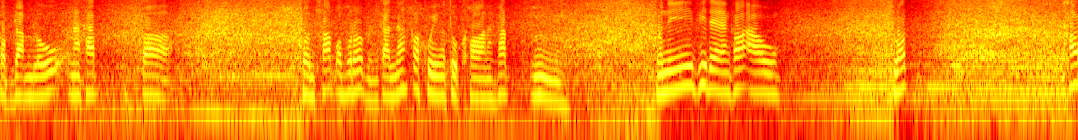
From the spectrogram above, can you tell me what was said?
กบดำรู้นะครับ ก็คนชอบออฟโรดเหมือนกันนะก็คุยกันถูกคอนะครับ อืมวันนี้พี่แดงเขาเอารถเขา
